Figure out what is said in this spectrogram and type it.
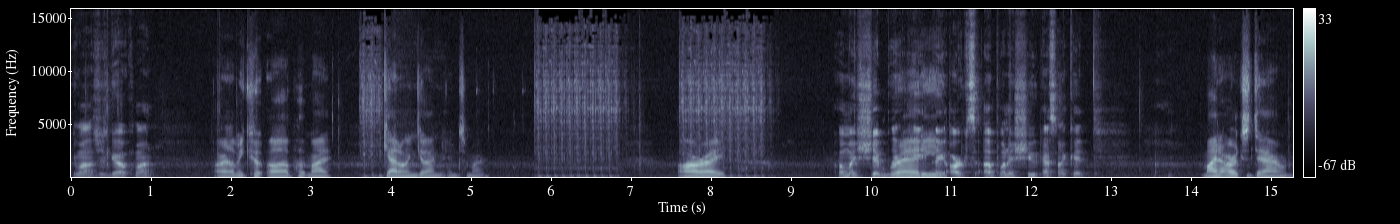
Come on, let's just go. Come on. All right, let me uh, put my Gatling gun into my. All right, Oh, my ship like, Ready. like arcs up when I shoot. That's not good. mine arcs down.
